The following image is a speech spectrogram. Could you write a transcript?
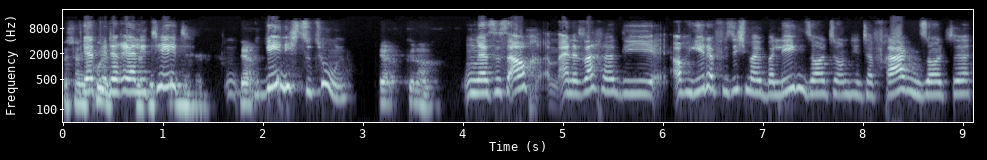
Die hat mit der Realität ja. wenig zu tun. Ja, genau. Und das ist auch eine Sache, die auch jeder für sich mal überlegen sollte und hinterfragen sollte,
